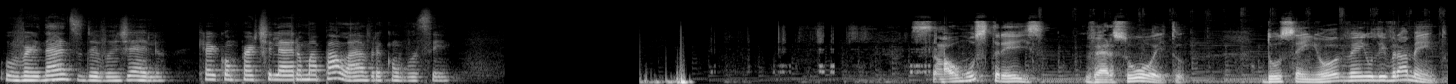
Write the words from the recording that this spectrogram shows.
O Verdades do Evangelho quer compartilhar uma palavra com você. Salmos 3, verso 8 Do Senhor vem o livramento,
